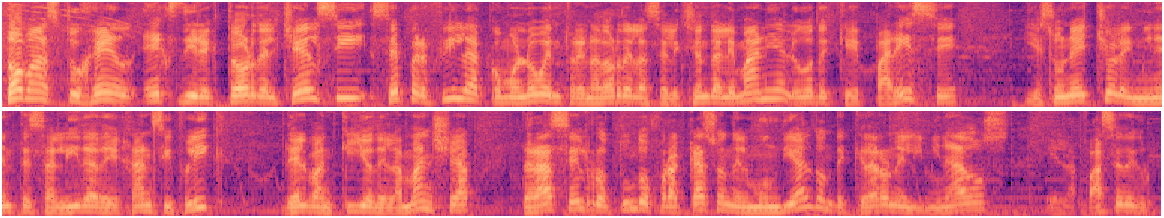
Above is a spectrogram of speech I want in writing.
Thomas Tuchel, ex director del Chelsea, se perfila como el nuevo entrenador de la selección de Alemania luego de que parece, y es un hecho, la inminente salida de Hansi Flick del banquillo de la Mannschaft tras el rotundo fracaso en el Mundial donde quedaron eliminados en la fase de grupo.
